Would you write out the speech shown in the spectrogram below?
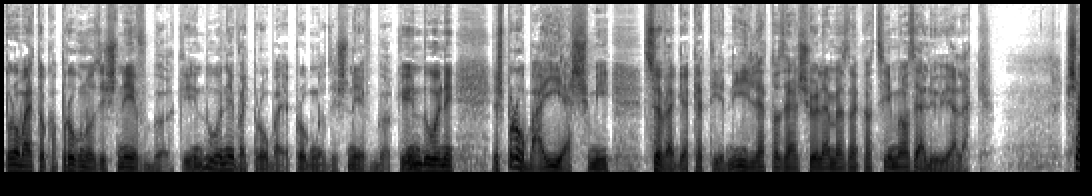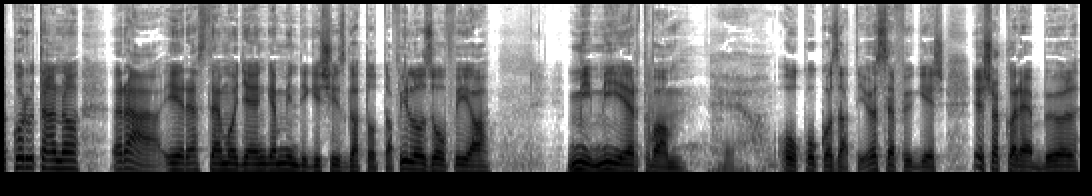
próbáltok a prognózis névből kiindulni, vagy próbálja prognózis névből kiindulni, és próbálj ilyesmi szövegeket írni. Így lett az első lemeznek a címe az előjelek. És akkor utána ráéreztem, hogy engem mindig is izgatott a filozófia, mi miért van, ok-okozati összefüggés, és akkor ebből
